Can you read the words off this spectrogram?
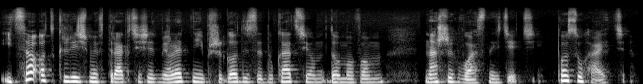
i co odkryliśmy w trakcie siedmioletniej przygody z edukacją domową naszych własnych dzieci. Posłuchajcie.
